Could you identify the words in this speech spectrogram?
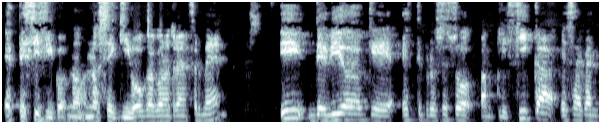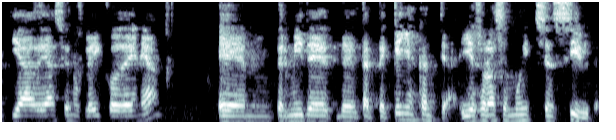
específico, no, no se equivoca con otra enfermedad, y debido a que este proceso amplifica esa cantidad de ácido nucleico de DNA, em, permite detectar pequeñas cantidades, y eso lo hace muy sensible.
